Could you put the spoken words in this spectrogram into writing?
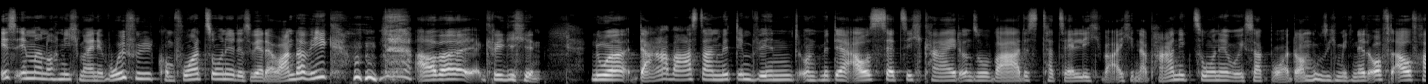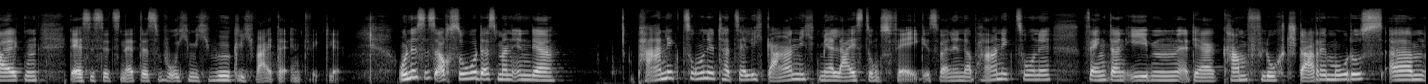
Ist immer noch nicht meine Wohlfühl-Komfortzone, das wäre der Wanderweg, aber kriege ich hin. Nur da war es dann mit dem Wind und mit der Aussätzigkeit und so war das tatsächlich, war ich in der Panikzone, wo ich sage, boah, da muss ich mich nicht oft aufhalten. Das ist jetzt nicht das, wo ich mich wirklich weiterentwickle. Und es ist auch so, dass man in der Panikzone tatsächlich gar nicht mehr leistungsfähig ist, weil in der Panikzone fängt dann eben der Kampfflucht-Starre-Modus ähm,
